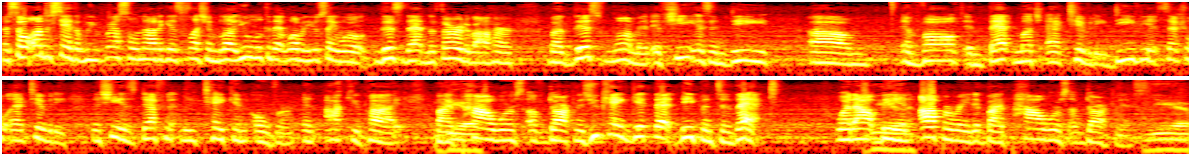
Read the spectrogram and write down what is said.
And so understand that we wrestle not against flesh and blood. You look at that woman, you say, well, this, that, and the third about her. But this woman, if she is indeed um, involved in that much activity, deviant sexual activity, then she is definitely taken over and occupied by Yeah. powers of darkness. You can't get that deep into that without Yeah. being operated by powers of darkness. Yeah.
